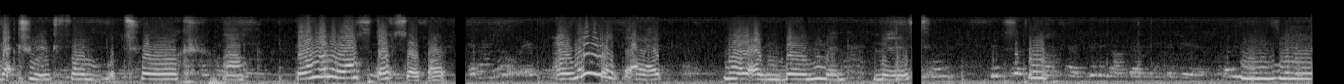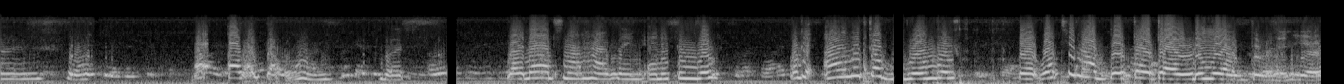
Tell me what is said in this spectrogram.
that transformable truck. Wow. They don't have a lot of stuff so far. I really want that. More of them than miss. Still. Mm, I, I like that one, but Right now it's not having anything good. Okay, I looked up Rumble, but what's in Alberto Del Rio doing in here?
